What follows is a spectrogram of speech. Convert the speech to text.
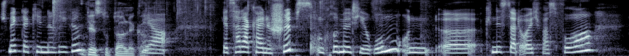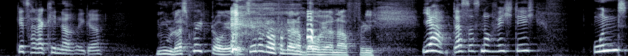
schmeckt der Kinderriegel? Der ist total lecker. Ja. Jetzt hat er keine Chips und krümmelt hier rum und äh, knistert euch was vor. Jetzt hat er Kinderriegel. Nun, lass mich doch. Jetzt erzähl doch mal von deiner Bauherrenhaftpflicht. Ja, das ist noch wichtig. Und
